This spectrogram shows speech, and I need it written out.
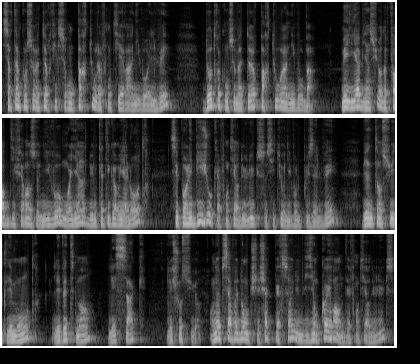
certains consommateurs fixeront partout la frontière à un niveau élevé, d'autres consommateurs partout à un niveau bas. Mais il y a bien sûr de fortes différences de niveau moyen d'une catégorie à l'autre. C'est pour les bijoux que la frontière du luxe se situe au niveau le plus élevé. Viennent ensuite les montres, les vêtements, les sacs, les chaussures. On observe donc chez chaque personne une vision cohérente des frontières du luxe,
